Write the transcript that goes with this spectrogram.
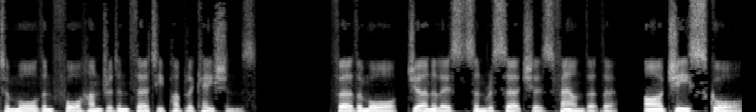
to more than 430 publications. Furthermore, journalists and researchers found that the RG score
